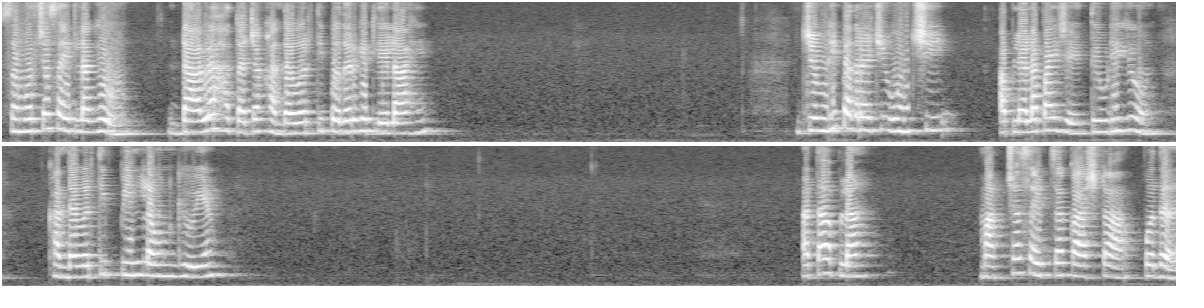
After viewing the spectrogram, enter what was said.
समोरच्या साईडला घेऊन डाव्या हाताच्या खांद्यावरती पदर घेतलेला आहे. जेवढी पदराची उंची आपल्याला पाहिजे तेवढी घेऊन खांद्यावरती पिन लावून घेऊया. आता आपला मागच्या साईडचा काष्टा पदर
